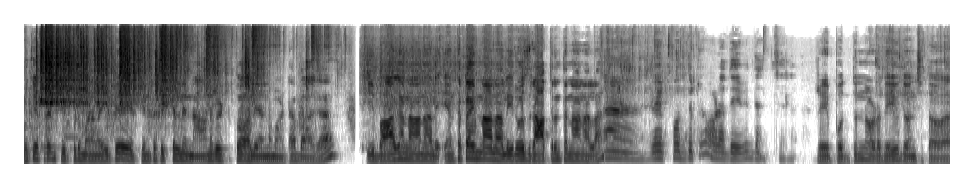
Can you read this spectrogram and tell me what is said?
ఓకే ఫ్రెండ్స్ ఇప్పుడు మనమైతే చింతపిక్కల్ని నానబెట్టుకోవాలి అన్నమాట బాగా. ఈ బాగా నానాలి. ఎంత టైం నానాలి? ఈరోజు రాత్రంతా నానాలా? రేపు పొద్దుట వడదేవి దంచాలి. రేపు పొద్దున్న వడదేవి దంచుతావా?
